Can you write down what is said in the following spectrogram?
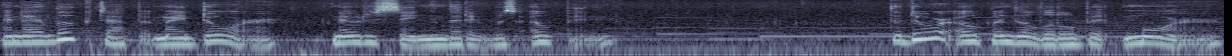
and I looked up at my door, noticing that it was open. The door opened a little bit more,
